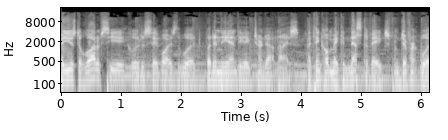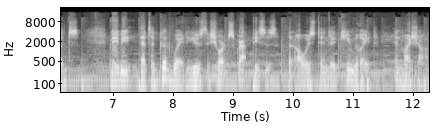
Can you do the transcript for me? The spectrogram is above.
I used a lot of CA glue to stabilize the wood, but in the end the egg turned out nice. I think I'll make a nest of eggs from different woods. Maybe that's a good way to use the short scrap pieces that always tend to accumulate in my shop.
